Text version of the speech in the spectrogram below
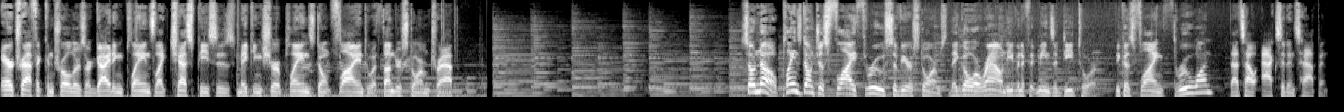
air traffic controllers are guiding planes like chess pieces, making sure planes don't fly into a thunderstorm trap. So no, planes don't just fly through severe storms, they go around even if it means a detour, because flying through one, that's how accidents happen.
